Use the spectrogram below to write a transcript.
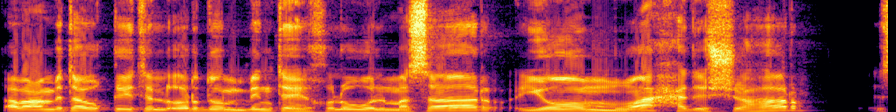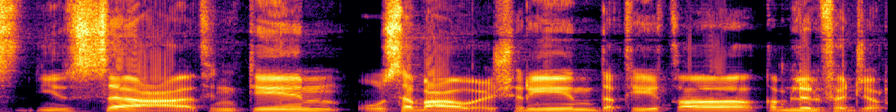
طبعا بتوقيت الأردن بينتهي خلو المسار يوم واحد الشهر الساعة ثنتين وسبعة وعشرين دقيقة قبل الفجر.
